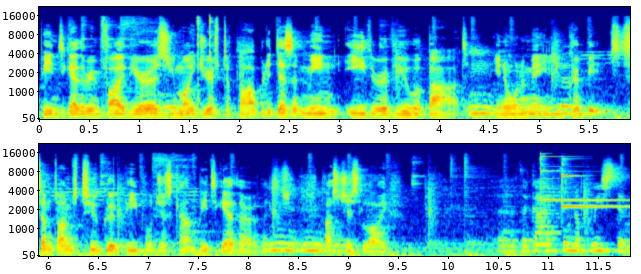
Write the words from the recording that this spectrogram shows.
being together in five years. You might drift apart, but it doesn't mean either of you are bad. You know what I mean? You could be, sometimes two good people just can't be together. That's, ju- that's just life. Uh, the guy full of wisdom.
